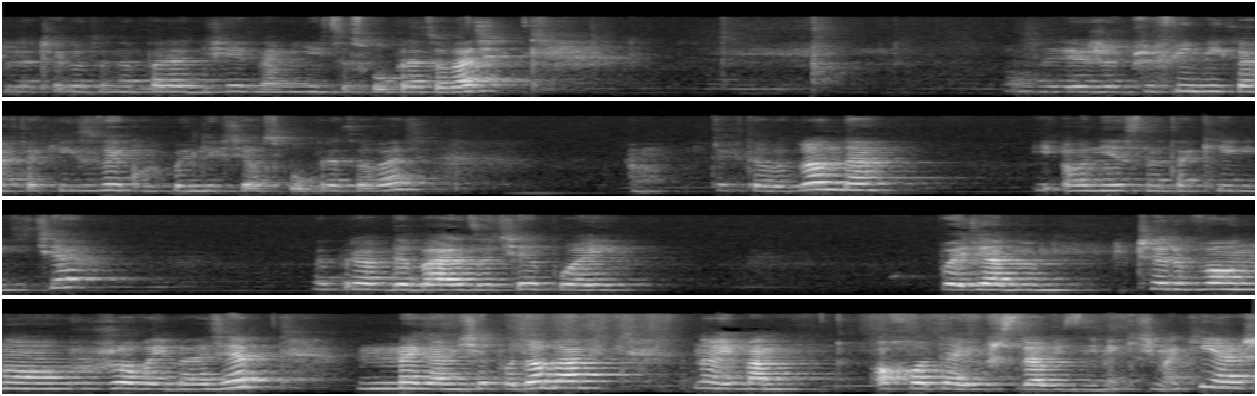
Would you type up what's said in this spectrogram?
dlaczego ten aparat dzisiaj z nami nie chce współpracować. Mam nadzieję, że przy filmikach takich zwykłych będzie chciał współpracować. O, tak to wygląda. I on jest na takiej, widzicie? Naprawdę bardzo ciepłej, powiedziałabym czerwono-różowej bazie. Mega mi się podoba. No i mam ochotę już zrobić z nim jakiś makijaż,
